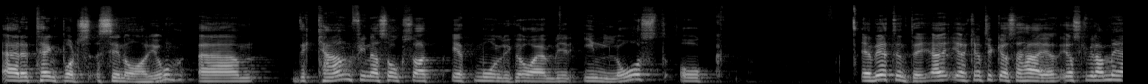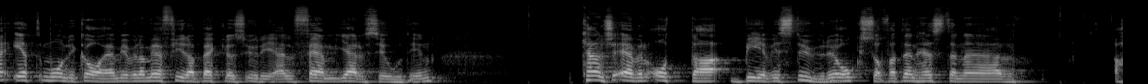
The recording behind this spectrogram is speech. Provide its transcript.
är ett tänkbart scenario. Ehm, det kan finnas också att ett Månlycke AM blir inlåst och jag vet inte. Jag, jag, kan tycka så här. Jag, jag skulle vilja ha med ett Månlykke AM. Jag vill ha med fyra Bäcklös Uriel, fem Järvsö-Odin. Kanske även åtta BV Sture också för att den hästen är Ah,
